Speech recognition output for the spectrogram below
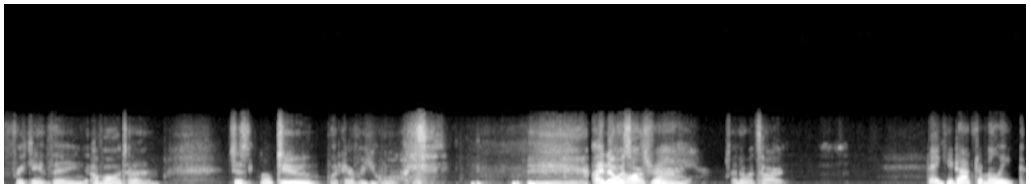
freaking thing of all time. Just okay. do whatever you want. I know it's I'll hard try. for you. I know it's hard. Thank you, Dr. Malik.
